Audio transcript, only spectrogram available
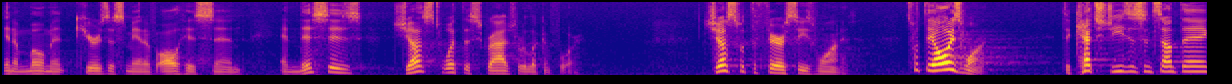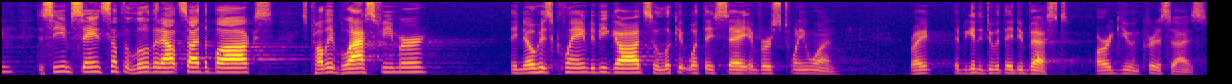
in a moment cures this man of all his sin, and this is just what the scribes were looking for. Just what the Pharisees wanted. It's what they always want. To catch Jesus in something, to see him saying something a little bit outside the box. He's probably a blasphemer. They know his claim to be God, so look at what they say in verse 21, right? They begin to do what they do best argue, and criticize.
